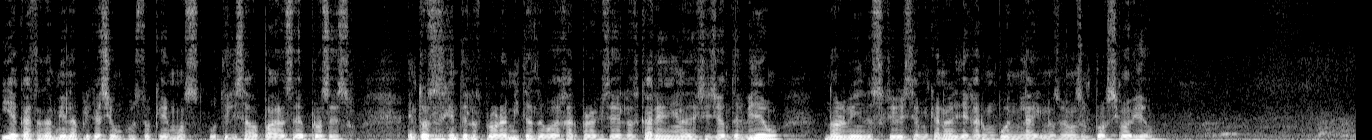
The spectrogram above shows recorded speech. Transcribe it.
y acá está también la aplicación justo que hemos utilizado para hacer el proceso entonces gente los programitas les voy a dejar para que se los carguen en la descripción del video no olviden de suscribirse a mi canal y dejar un buen like. Nos vemos en el próximo video.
